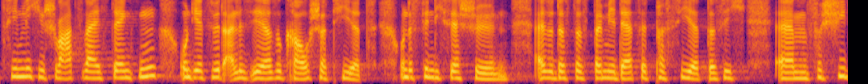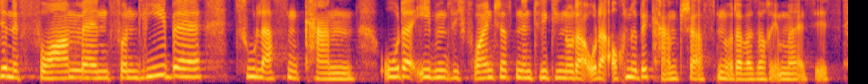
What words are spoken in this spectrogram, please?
ziemlichen Schwarz-Weiß-Denken und jetzt wird alles eher so grau schattiert. Und das finde ich sehr schön. Also dass das bei mir derzeit passiert, dass ich ähm, verschiedene Formen von Liebe zulassen kann oder eben sich Freundschaften entwickeln oder, oder auch nur Bekanntschaften oder was auch immer es ist.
